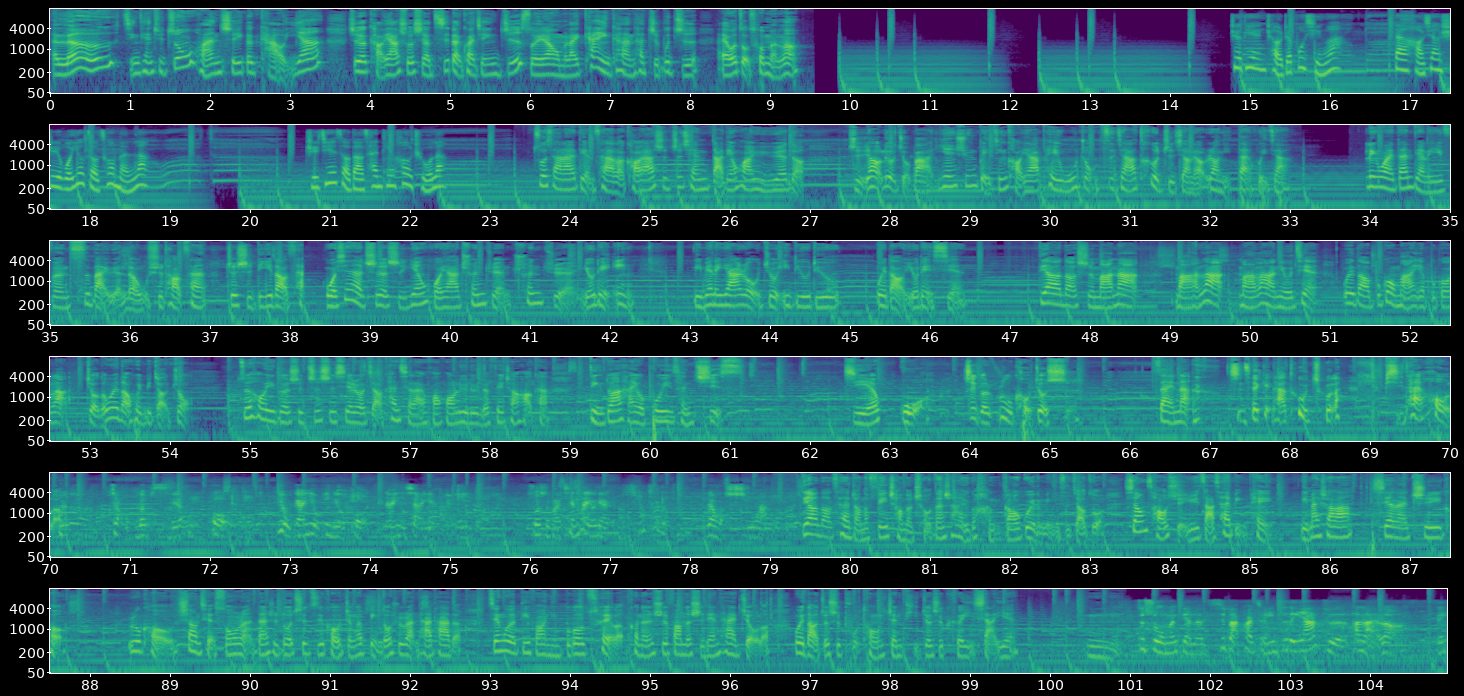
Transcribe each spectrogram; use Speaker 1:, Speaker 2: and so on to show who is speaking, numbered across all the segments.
Speaker 1: Hello，今天去中环吃一个烤鸭，这个烤鸭说是要七百块钱一只，所以让我们来看一看它值不值。哎呀，我走错门了。
Speaker 2: 这店瞅着不行啊，但好像是我又走错门了，直接走到餐厅后厨了。
Speaker 1: 坐下来点菜了，烤鸭是之前打电话预约的。只要六九八，烟熏北京烤鸭配五种自家特制酱料，让你带回家。另外单点了一份四百元的五式套餐，这是第一道菜。我现在吃的是烟火鸭春卷，春卷有点硬，里面的鸭肉就一丢丢，味道有点咸。第二道是麻辣麻辣麻辣牛腱，味道不够麻也不够辣，酒的味道会比较重。最后一个是芝士蟹肉饺，看起来黄黄绿绿的，非常好看。顶端还有铺一层 cheese，结果这个入口就是灾难，直接给它吐出来，皮太厚了。
Speaker 3: 饺子的皮很厚，又干又硬又厚，难以下咽。说实话，前菜有点。让我失望。
Speaker 1: 第二道菜长得非常的丑，但是还有一个很高贵的名字，叫做香草鳕鱼杂菜饼配藜麦沙拉。先来吃一口，入口尚且松软，但是多吃几口，整个饼都是软塌塌的，煎过的地方已经不够脆了，可能是放的时间太久了，味道就是普通，整体就是可以下咽。嗯，这是我们点的七百块钱一只的鸭子，它来了。哎。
